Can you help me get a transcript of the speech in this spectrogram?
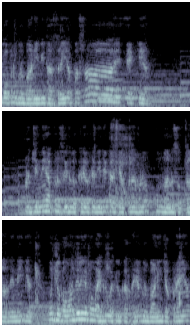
ਜੋ ਆਪਾਂ ਨੂੰ ਗੁਰਬਾਣੀ ਵੀ ਦੱਸ ਰਹੀ ਆਪਾਂ ਸਾਰੇ ਇੱਕ ਆ। ਹੁਣ ਜਿੰਨੇ ਆਪਾਂ ਨੂੰ ਸਰੀਰ ਵੱਖਰੇ ਵੱਖਰੇ ਦੀਦੇ ਕਰਕੇ ਆਪਣਾ ਹੁਣ ਉਹ ਮਨ ਸੁੱਤਾ ਹਲੇ ਨਹੀਂ ਗਿਆ। ਉਹ ਜਗਾਉਣ ਦੇ ਲਈ ਆਪਾਂ ਵਾਹਿਗੁਰੂ ਵਾਹਿਗੁਰੂ ਕਰ ਰਹੇ ਆ ਗੁਰਬਾਣੀ ਜਪ ਰਹੇ ਆ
